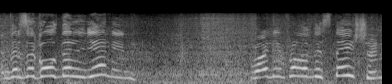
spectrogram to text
And there's a golden Lenin right in front of the station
